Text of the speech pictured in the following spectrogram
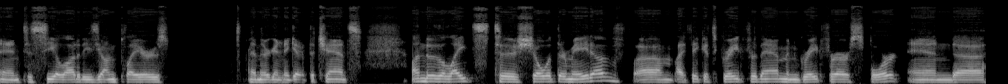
And to see a lot of these young players, and they're going to get the chance under the lights to show what they're made of. Um, I think it's great for them and great for our sport. And uh,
